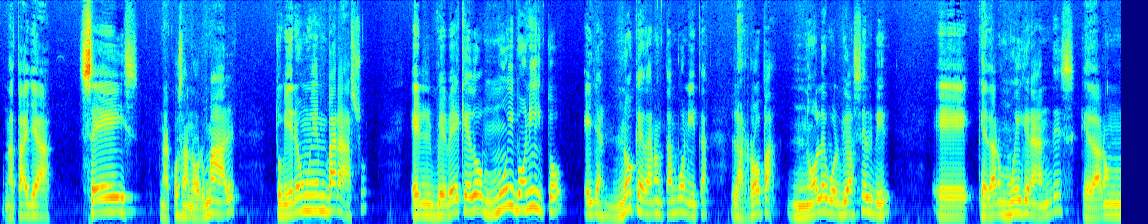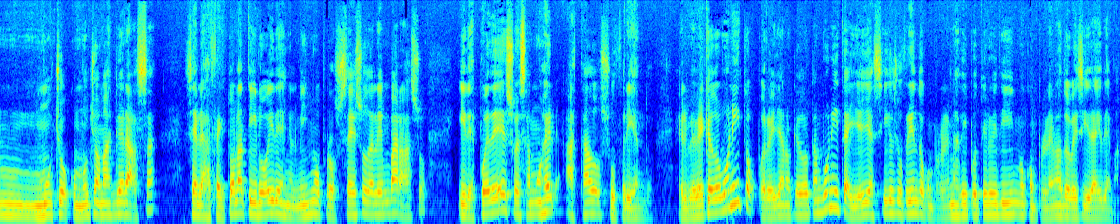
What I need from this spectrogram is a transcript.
una talla 6, una cosa normal, tuvieron un embarazo, el bebé quedó muy bonito, ellas no quedaron tan bonitas, la ropa no le volvió a servir, eh, quedaron muy grandes, quedaron mucho, con mucha más grasa, se les afectó la tiroides en el mismo proceso del embarazo y después de eso esa mujer ha estado sufriendo. El bebé quedó bonito, pero ella no quedó tan bonita y ella sigue sufriendo con problemas de hipotiroidismo, con problemas de obesidad y demás.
